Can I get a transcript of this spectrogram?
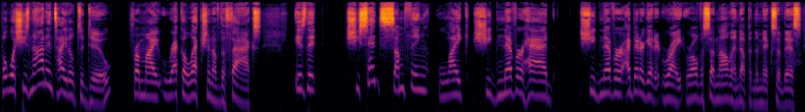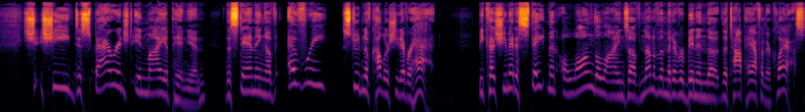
But what she's not entitled to do, from my recollection of the facts, is that she said something like she'd never had she'd never i better get it right or all of a sudden i'll end up in the mix of this. She, she, disparaged in my opinion the standing of every student of color she'd ever had because she made a statement along the lines of none of them had ever been in the, the top half of their class.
